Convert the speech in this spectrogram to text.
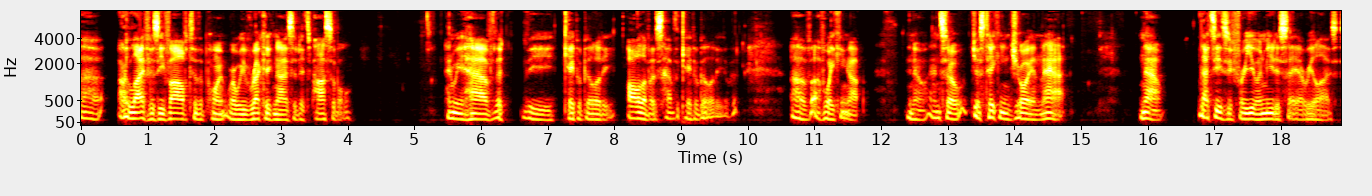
uh, our life has evolved to the point where we recognize that it's possible and we have the, the capability, all of us have the capability of it, of, of waking up, you know, and so just taking joy in that. Now, that's easy for you and me to say, I realize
